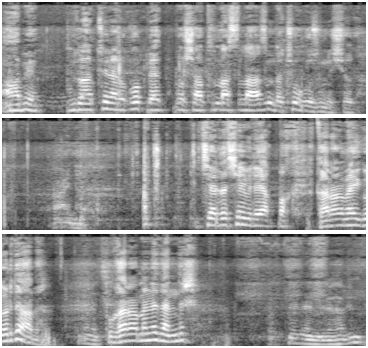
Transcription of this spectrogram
Abi buradan tünel komple boşaltılması lazım da çok uzun iş o da. Aynen. İçeride şey bile yap bak. Kararmayı gördü abi. Bu kararma nedendir? Ne denir abim?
